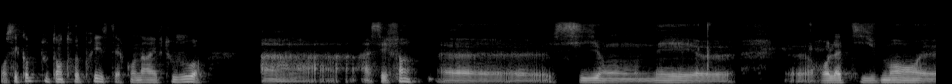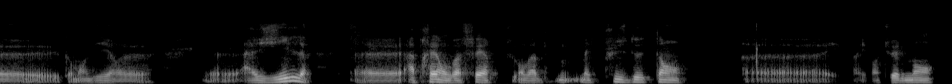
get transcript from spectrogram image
on c'est comme toute entreprise, c'est-à-dire qu'on arrive toujours à, ses fins. si on est relativement, comment dire, agile, euh, après, on va, faire, on va mettre plus de temps euh, éventuellement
